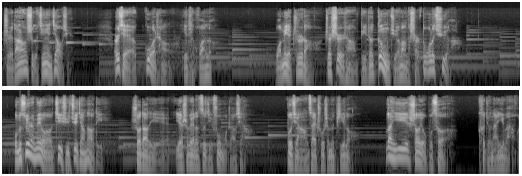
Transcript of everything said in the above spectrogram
只当是个经验教训，而且过程也挺欢乐。我们也知道，这世上比这更绝望的事儿多了去了。我们虽然没有继续倔强到底。说到底也是为了自己父母着想，不想再出什么纰漏，万一稍有不测，可就难以挽回。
